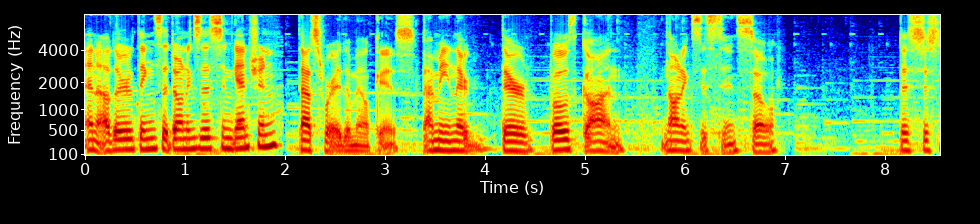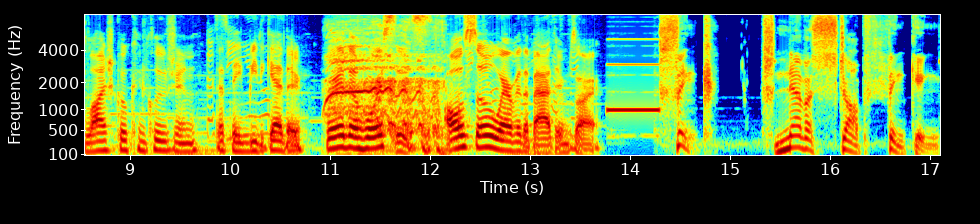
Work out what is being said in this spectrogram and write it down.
and other things that don't exist in Genshin. That's where the milk is. I mean, they're they're both gone, non-existent. So this just logical conclusion that they'd be together. Where are the horses? Also, wherever the bathrooms are. Think. Never stop thinking.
